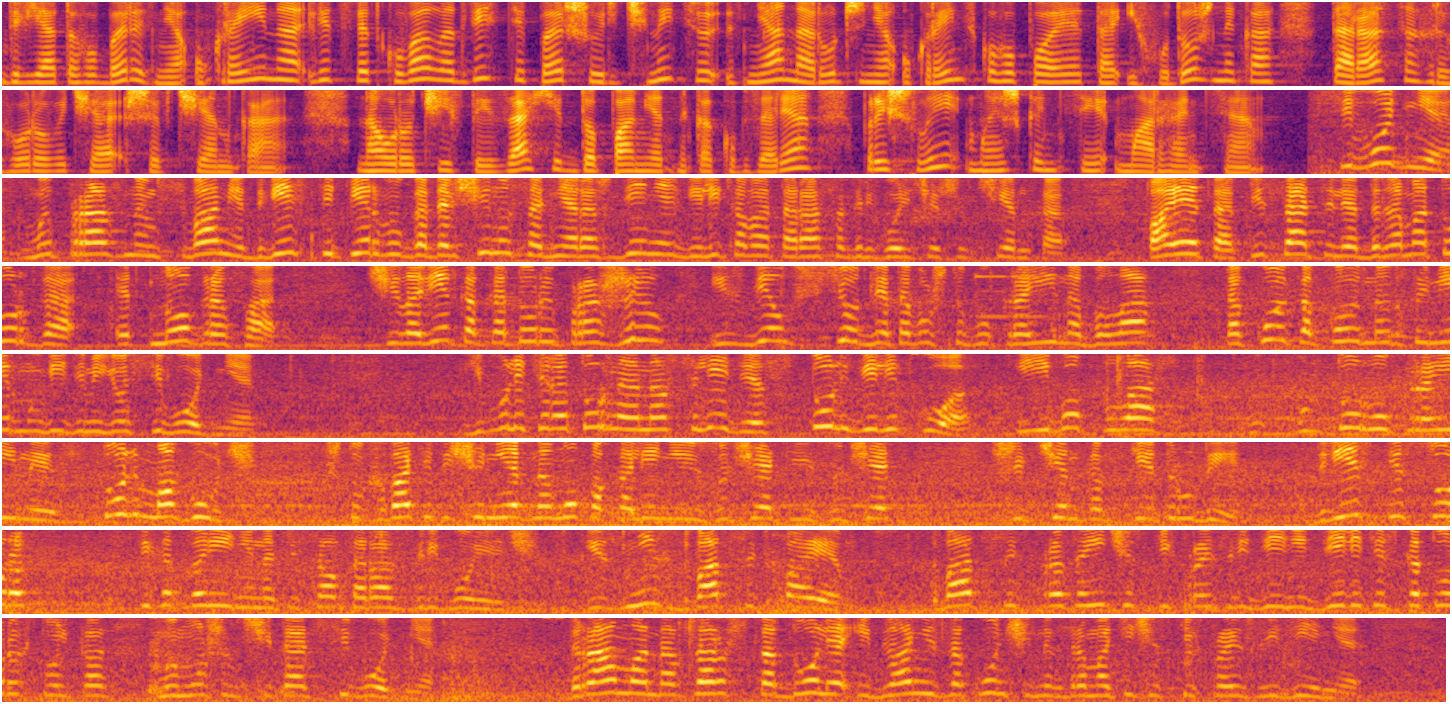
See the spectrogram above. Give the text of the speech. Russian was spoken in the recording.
9 березня Україна відсвяткувала 201-ю річницю з дня народження українського поета і художника Тараса Григоровича Шевченка. На урочистий захід до пам'ятника Кобзаря прийшли мешканці Марганця. Сегодня мы празднуем с вами 201 годовщину со дня рождения великого Тараса Григорьевича Шевченко, поэта, писателя, драматурга, этнографа, Человека, который прожил и сделал все для того, чтобы Украина была такой, какой, например, мы видим ее сегодня. Его литературное наследие столь велико, и его пласт в культуру Украины столь могуч, что хватит еще ни одному поколению изучать и изучать шевченковские труды. 240 стихотворений написал Тарас Григорьевич, из них 20 поэм, 20 прозаических произведений, 9 из которых только мы можем считать сегодня. Драма «Назар Стадоля» и два незаконченных драматических произведения.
